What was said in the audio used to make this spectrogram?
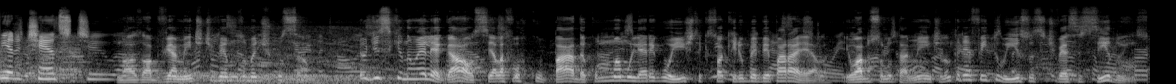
Uh, Nós, obviamente, tivemos uma discussão. Eu disse que não é legal se ela for culpada como uma mulher egoísta que só queria o bebê para ela. Eu absolutamente não teria feito isso se tivesse sido isso.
